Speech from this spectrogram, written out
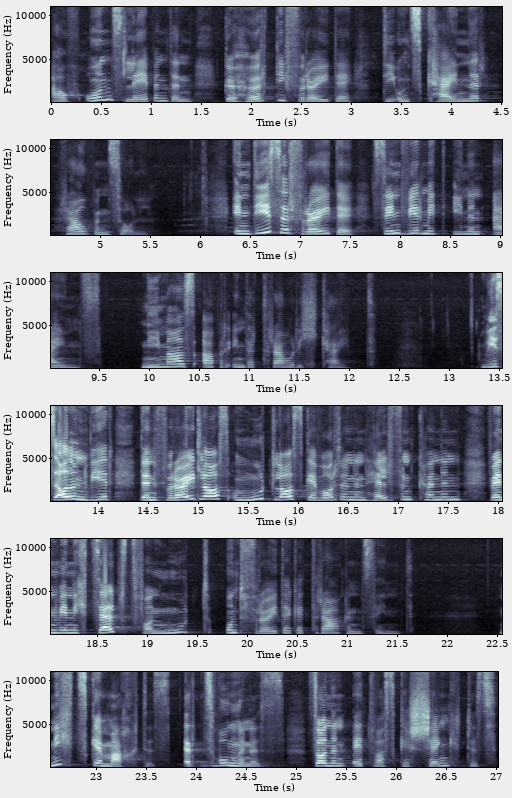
auch uns Lebenden gehört die Freude, die uns keiner rauben soll. In dieser Freude sind wir mit ihnen eins, niemals aber in der Traurigkeit. Wie sollen wir den freudlos und mutlos gewordenen helfen können, wenn wir nicht selbst von Mut und Freude getragen sind? Nichts Gemachtes, Erzwungenes, sondern etwas Geschenktes,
